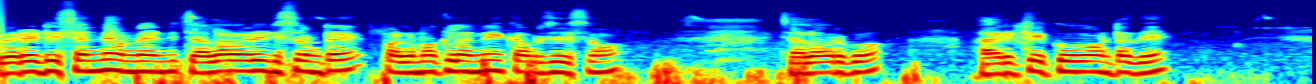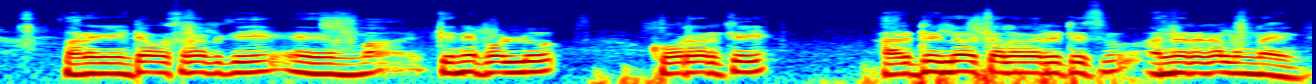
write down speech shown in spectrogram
వెరైటీస్ అన్నీ ఉన్నాయండి. చాలా వెరైటీస్ ఉంటాయి. పళ్ళ మొక్కలన్నీ కవర్ చేసాం. చాలా వరకు అరటి ఎక్కువగా ఉంటుంది. మనకి ఇంటి అవసరాలకి తినే పళ్ళు కూర అరటి అరటిలో చాలా వెరైటీస్ అన్ని రకాలు ఉన్నాయండి.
